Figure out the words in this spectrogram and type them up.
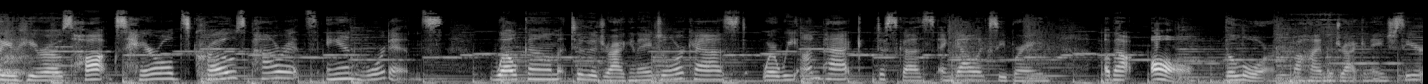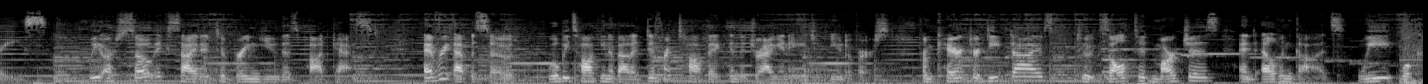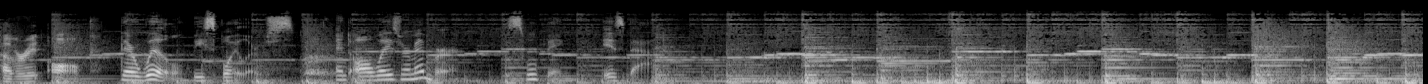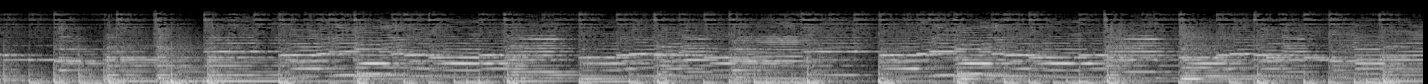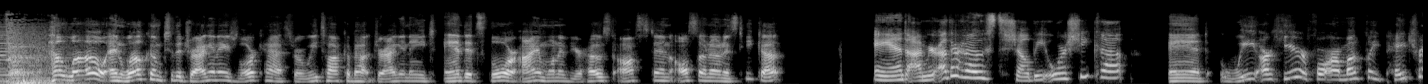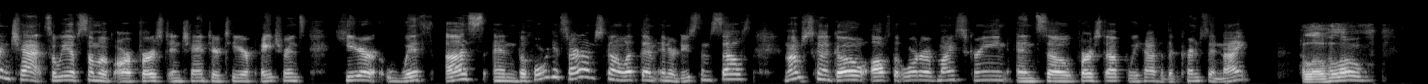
You heroes, Hawkes, heralds, crows, pirates, and wardens. Welcome to the Dragon Age Lorecast, where we unpack, discuss, and galaxy brain about all the lore behind the Dragon Age series. We are so excited to bring you this podcast. Every episode, we'll be talking about a different topic in the Dragon Age universe. From character deep dives to exalted marches and elven gods, we will cover it all. There will be spoilers. And always remember swooping is bad. Hello and welcome to the Dragon Age Lorecast, where we talk about Dragon Age and its lore. I am one of your hosts, Austin, also known as Teacup. And I'm your other host, Shelby or She Cup. And we are here for our monthly patron chat. So we have some of our first Enchanter tier patrons here with us. And before we get started, I'm just going to let them introduce themselves. And I'm just going to go off the order of my screen. And so first up, we have the Crimson Knight. Hello, hello.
